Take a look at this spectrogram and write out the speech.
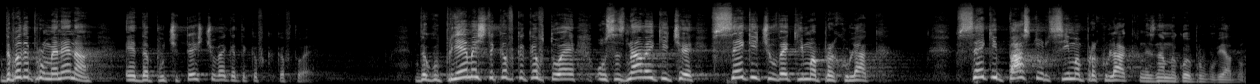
да бъде променена е да почетеш човека такъв какъвто е. Да го приемеш такъв какъвто е, осъзнавайки, че всеки човек има прахоляк. Всеки пастор си има прахоляк. Не знам на кой проповядвам.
